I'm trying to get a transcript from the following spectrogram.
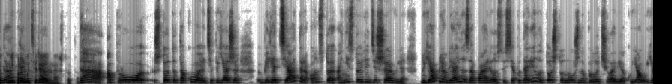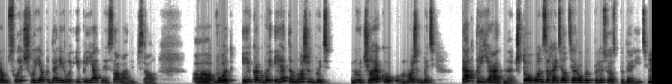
подарки. не про материальное что-то. Да, а про что-то такое. Типа я же билет в театр, он сто... они стоили дешевле. Но я прям реально запарилась. То есть я подарила то, что нужно было человеку. Я, у- я услышала, я подарила. И приятные слова написала. А, вот. И как бы и это может быть, ну, человеку может быть так приятно, что он захотел тебе робот-пылесос подарить. М,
